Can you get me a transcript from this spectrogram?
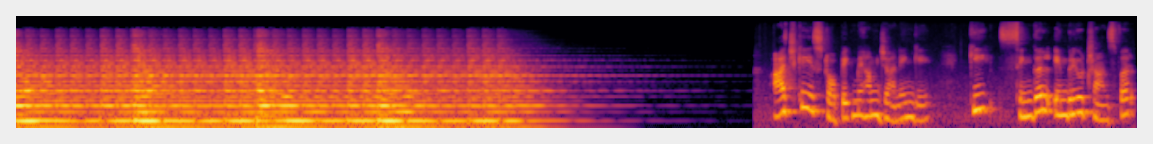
आज के इस टॉपिक में हम जानेंगे कि सिंगल एम्ब्रियो ट्रांसफ़र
